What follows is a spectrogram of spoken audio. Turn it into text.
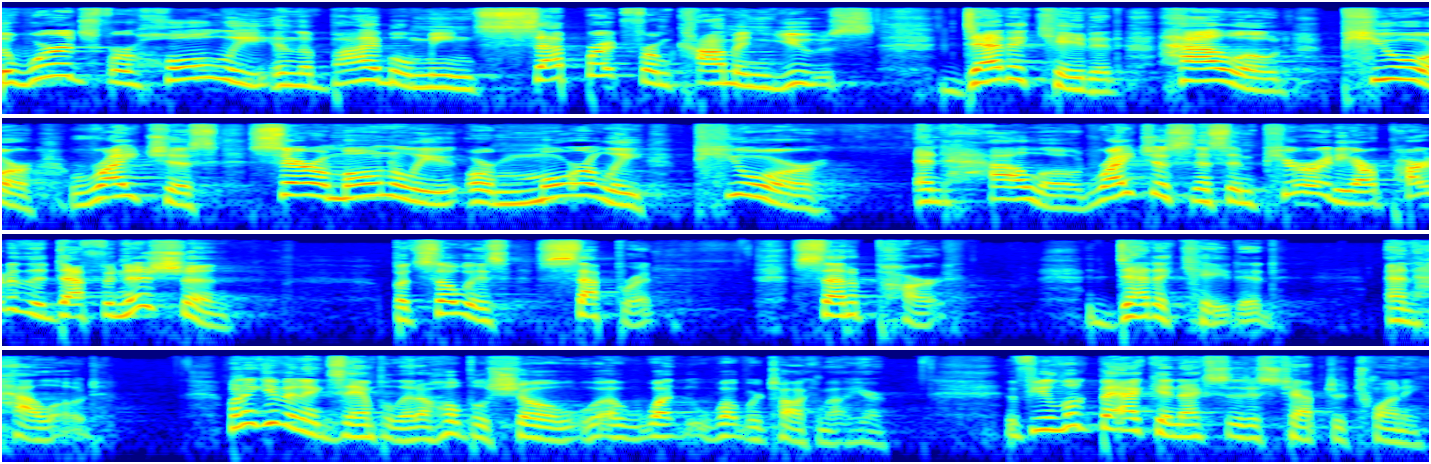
The words for holy in the Bible mean separate from common use, dedicated, hallowed, pure, righteous, ceremonially or morally pure and hallowed. Righteousness and purity are part of the definition, but so is separate, set apart, dedicated, and hallowed. I want to give an example that I hope will show what, what we're talking about here. If you look back in Exodus chapter 20,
